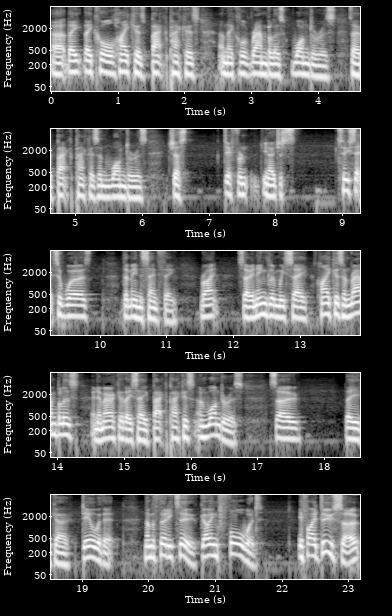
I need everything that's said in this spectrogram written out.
uh, they, they call hikers backpackers and they call ramblers wanderers. So backpackers and wanderers, just different, you know, just two sets of words that mean the same thing, right? So in England, we say hikers and ramblers. In America, they say backpackers and wanderers. So there you go. Deal with it. Number 32, going forward. If I do so,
